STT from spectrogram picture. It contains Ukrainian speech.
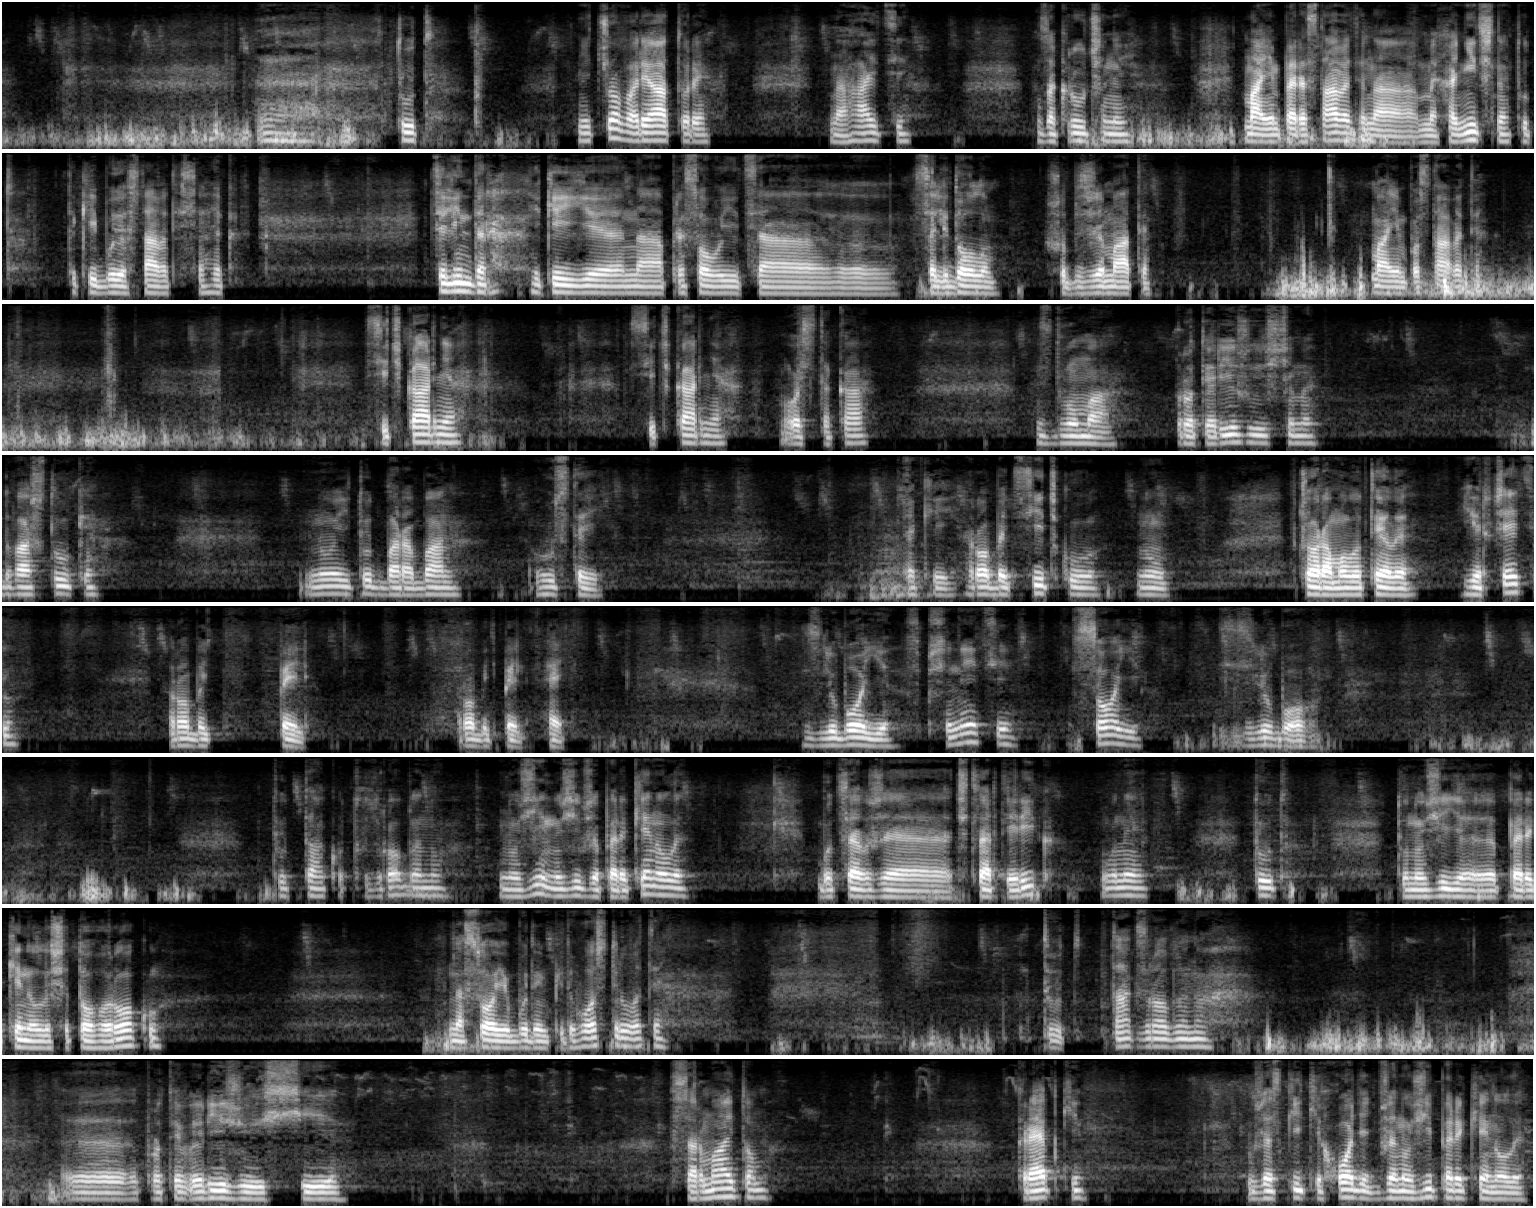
Е, Тут нічого, варіатори на гайці закручений. Маємо переставити на механічне. Тут такий буде ставитися, як циліндр, який е, напресовується е, солідолом, щоб зжимати. Маємо поставити. Січкарня. Січкарня ось така. З двома протиріжуючими. Два штуки. Ну і тут барабан густий. Такий. Робить січку. Ну, вчора молотили гірчицю. Робить пиль. Робить пиль. Геть з любої з пшениці, сої, з любого. Тут так от зроблено. Ножі, ножі вже перекинули, бо це вже четвертий рік вони тут. То ножі е, перекинули ще того року. На сою будемо підгострювати. Тут так зроблено. Е, сармайтом. Крепкі. Вже скільки ходять, вже ножі перекинули.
